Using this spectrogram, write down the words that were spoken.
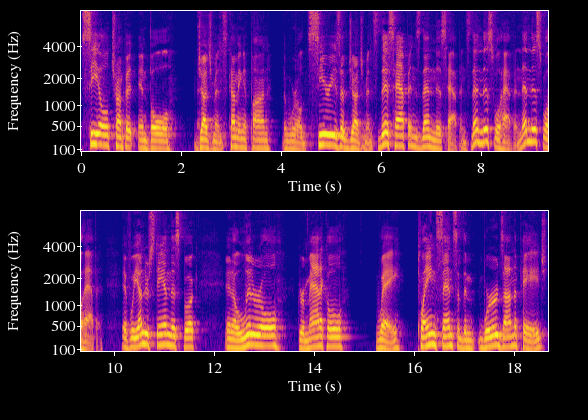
seal, trumpet, and bowl judgments coming upon the world. Series of judgments. This happens, then this happens, then this will happen, then this will happen. If we understand this book in a literal, grammatical way, plain sense of the words on the page,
